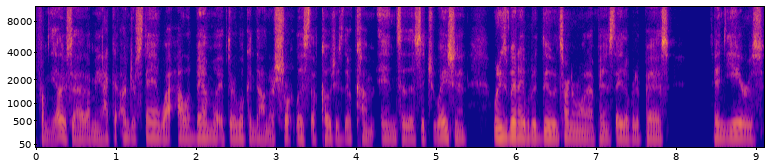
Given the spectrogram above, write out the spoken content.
from the other side, I mean, I could understand why Alabama, if they're looking down their short list of coaches that come into the situation, what he's been able to do and turn around at Penn State over the past 10 years,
